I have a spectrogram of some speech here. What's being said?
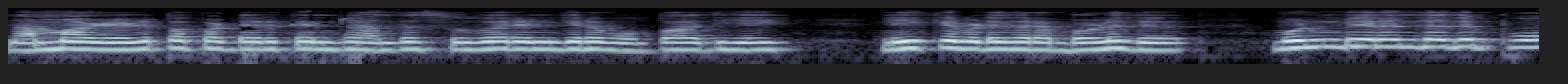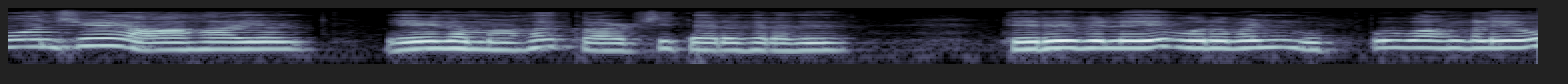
நம்மால் எழுப்பப்பட்டிருக்கின்ற அந்த சுவர் என்கிற உபாதியை நீக்கிவிடுகிற பொழுது முன்பிருந்தது போன்றே ஆகாயம் ஏகமாக காட்சி தருகிறது. தெருவிலே ஒருவன் உப்பு வாங்கலையோ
